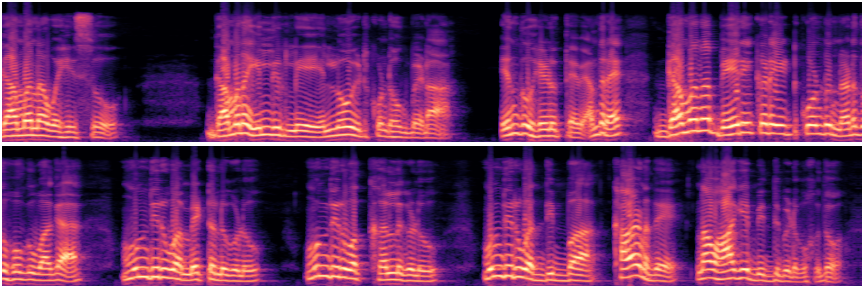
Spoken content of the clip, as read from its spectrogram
ಗಮನ ವಹಿಸು, ಗಮನ ಇಲ್ಲಿರಲಿ, ಎಲ್ಲೋ ಇಟ್ಕೊಂಡು ಹೋಗಬೇಡ ಎಂದು ಹೇಳುತ್ತೇವೆ. ಅಂದರೆ ಗಮನ ಬೇರೆ ಕಡೆ ಇಟ್ಕೊಂಡು ನಡೆದು ಹೋಗುವಾಗ ಮುಂದಿರುವ ಮೆಟ್ಟಲುಗಳು, ಮುಂದಿರುವ ಕಲ್ಲುಗಳು, ಮುಂದಿರುವ ದಿಬ್ಬ ಕಾಣದೆ ನಾವು ಹಾಗೆ ಬಿದ್ದು ಬಿಡಬಹುದು.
